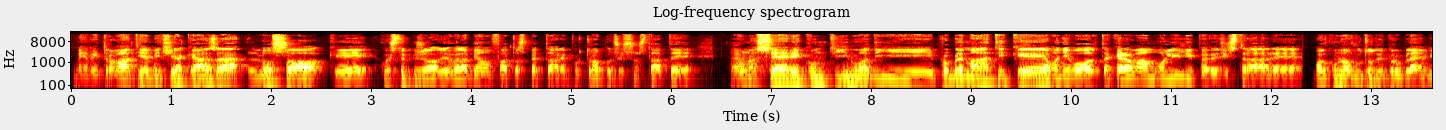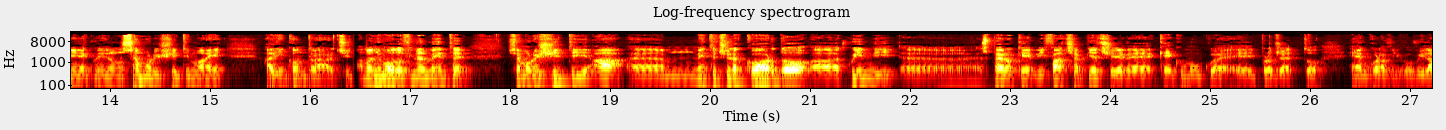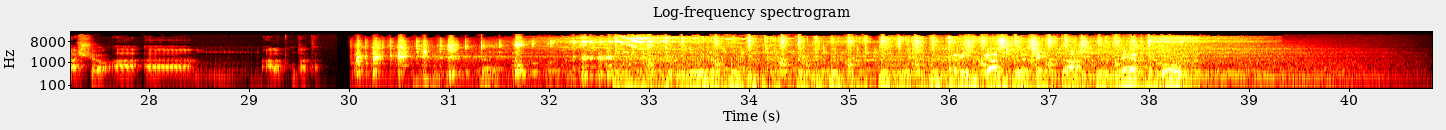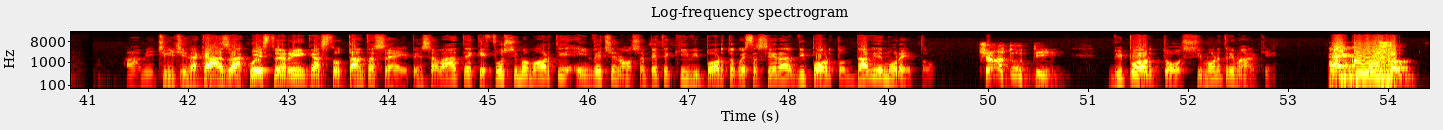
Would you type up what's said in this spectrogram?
Ben ritrovati amici a casa, lo so che questo episodio ve l'abbiamo fatto aspettare, purtroppo ci sono state eh, una serie continua di problematiche, ogni volta che eravamo lì lì per registrare qualcuno ha avuto dei problemi e quindi non siamo riusciti mai ad incontrarci. Ad ogni modo finalmente siamo riusciti a ehm, metterci d'accordo, eh, quindi eh, spero che vi faccia piacere che comunque il progetto è ancora vivo. Vi lascio a, a, ehm, alla puntata. Rincast presenta Nerdcore. Amici da casa, questo è Rincast 86. Pensavate che fossimo morti e invece no. Sapete chi vi porto questa sera? Vi porto Davide Moretto. Ciao a tutti. Vi porto Simone Trimarchi. Eccolo.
